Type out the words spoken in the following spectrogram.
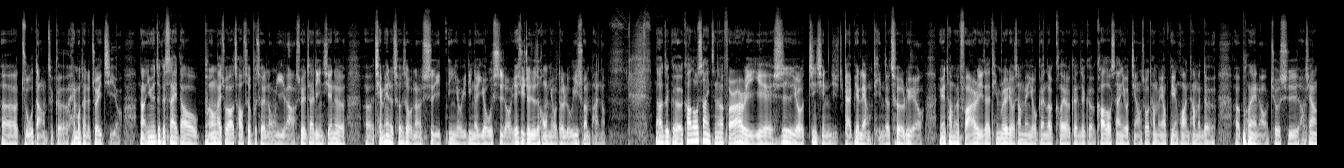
呃，阻挡这个 Hamilton 的追击哦。那因为这个赛道普通来说要超车不是很容易啦，所以在领先的呃前面的车手呢是一定有一定的优势哦。也许这就是红牛的如意算盘哦。那这个 Carlos Sainz 呢，Ferrari 也是有进行改变两停的策略哦，因为他们 Ferrari 在 Team Radio 上面有跟 Leclerc 跟这个 Carlos Sainz 有讲说他们要变换他们的呃 plan 哦，就是好像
